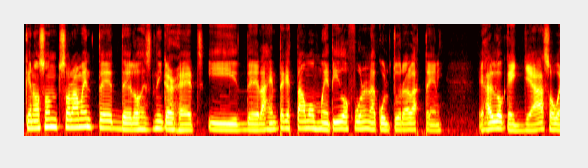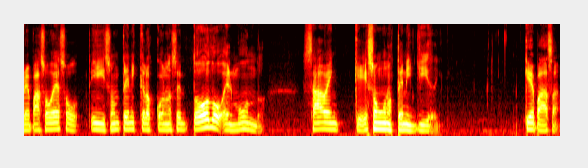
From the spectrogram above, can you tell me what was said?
que no son solamente de los sneakerheads y de la gente que estamos metidos full en la cultura de las tenis es algo que ya sobrepasó eso y son tenis que los conocen todo el mundo. Saben que son unos tenis Yeezy. ¿Qué pasa?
